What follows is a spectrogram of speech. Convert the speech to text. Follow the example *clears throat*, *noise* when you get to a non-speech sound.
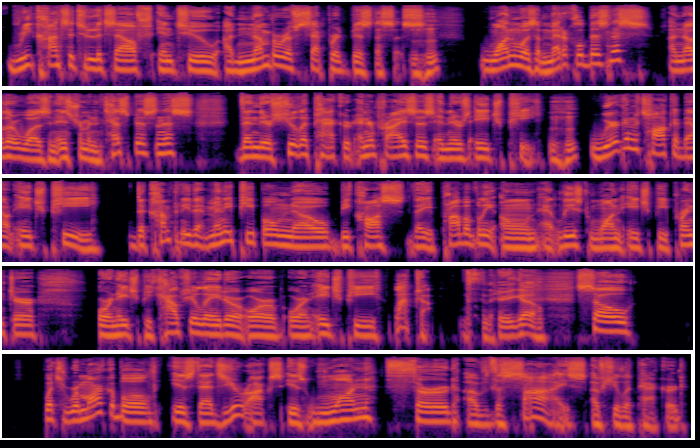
reconstituted itself into a number of separate businesses. Mhm. One was a medical business, another was an instrument and test business. Then there's Hewlett Packard Enterprises, and there's HP. Mhm. We're going to talk about HP, the company that many people know because they probably own at least one HP printer or an HP calculator or, or an HP laptop. *laughs* there you go. So, what's remarkable is that Xerox is one third of the size of Hewlett Packard,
